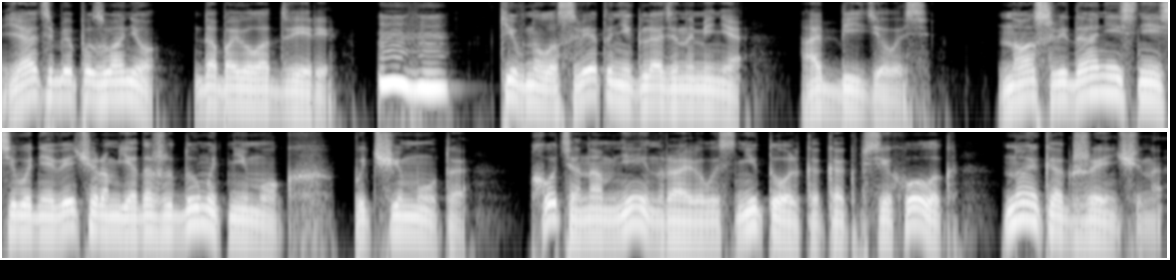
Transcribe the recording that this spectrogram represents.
«Я тебе позвоню», — добавил от двери. «Угу», — кивнула Света, не глядя на меня. Обиделась. Но о свидании с ней сегодня вечером я даже думать не мог. Почему-то. Хоть она мне и нравилась не только как психолог, но и как женщина.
